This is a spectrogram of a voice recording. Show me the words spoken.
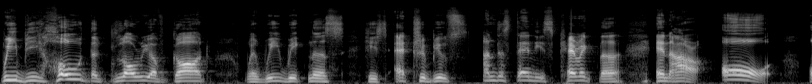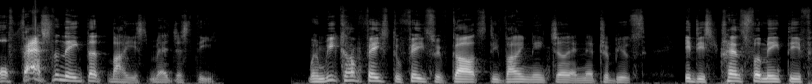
We behold the glory of God when we witness his attributes, understand his character, and are awed or fascinated by his majesty. When we come face to face with God's divine nature and attributes, it is transformative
